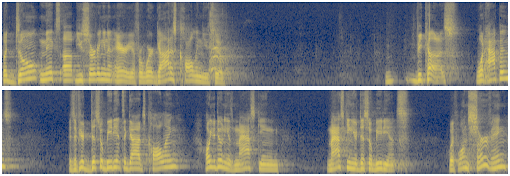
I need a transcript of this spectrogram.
But don't mix up you serving in an area for where God is calling you to. Because what happens is if you're disobedient to God's calling, all you're doing is masking, masking your disobedience with, well, I'm serving.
